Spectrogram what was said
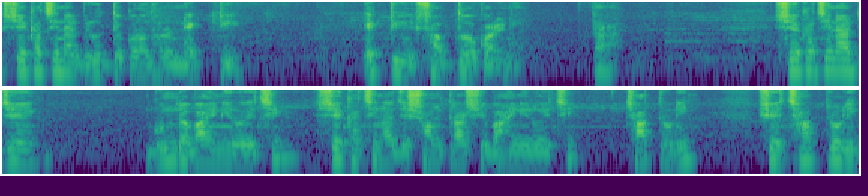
শেখ হাসিনার বিরুদ্ধে কোনো ধরনের একটি একটি শব্দও করেনি তারা। শেখ হাসিনার যে গুন্ডা বাহিনী রয়েছে, শেখ হাসিনার যে সন্ত্রাসী বাহিনী রয়েছে, ছাত্রলীগ সে ছাত্রলীগ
